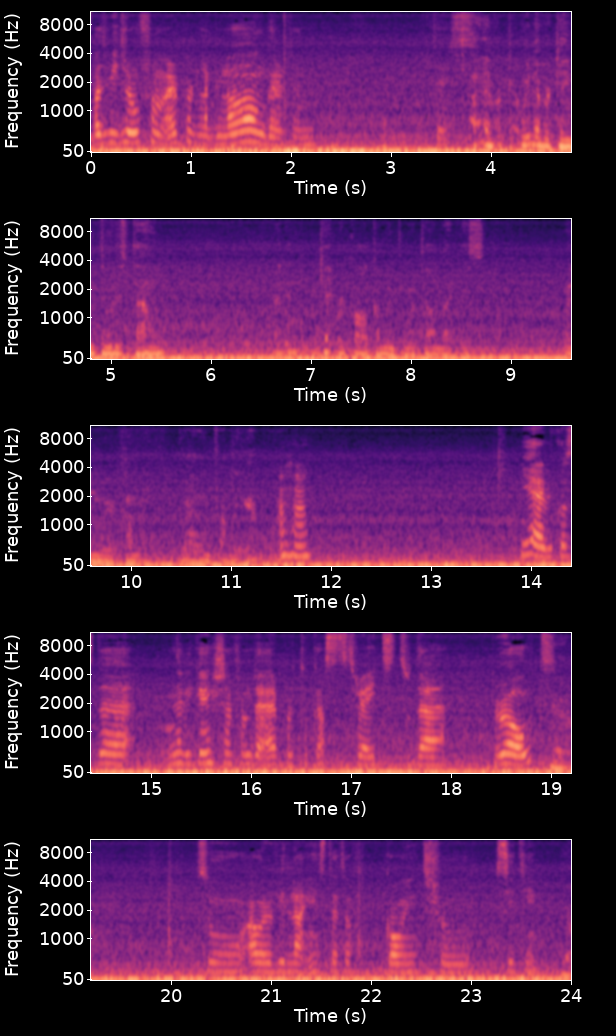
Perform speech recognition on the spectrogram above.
But we drove from airport like longer than this. I never, we never came through this town. I didn't, can't recall coming through a town like this when we were coming, driving from the airport. Mhm. Yeah, because the navigation from the airport took us straight to the road Yeah, to our villa instead of going through city. yeah.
